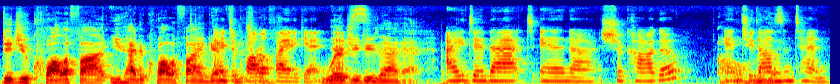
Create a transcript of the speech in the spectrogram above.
Did you qualify? You had to qualify again I had to the trial. qualify again. Where'd yes. you do that at? I did that in uh, Chicago Oh, in really? 2010.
